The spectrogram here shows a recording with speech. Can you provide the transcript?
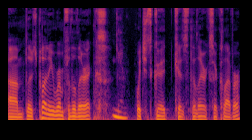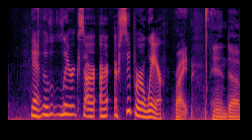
Um, there's plenty of room for the lyrics, Yeah. which is good because the lyrics are clever, Yeah, the lyrics are, are, are super aware. right? And uh,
